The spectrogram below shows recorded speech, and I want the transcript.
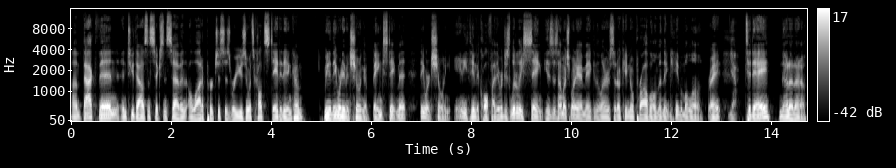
Um, back then in 2006 and 7, a lot of purchases were using what's called stated income. meaning they weren't even showing a bank statement. They weren't showing anything to qualify. They were just literally saying, "This is how much money I make," and the lender said, "Okay, no problem," and they gave them a loan. Right? Yeah. Today, no, no, no, no.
